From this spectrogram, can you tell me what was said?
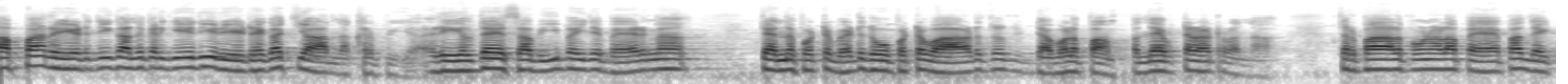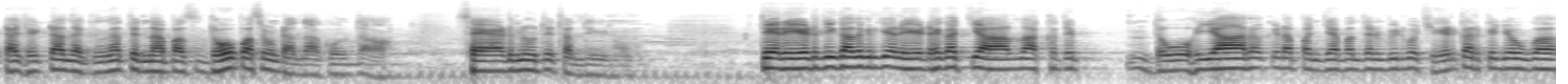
ਆਪਾਂ ਰੇਟ ਦੀ ਗੱਲ ਕਰੀਏ, ਇਹਦੀ ਰੇਟ ਹੈਗਾ 4 ਲੱਖ ਰੁਪਈਆ। ਰੇਲ ਦਾ ਹਿੱਸਾ 20 ਬਾਈ ਦੇ ਬੈਰਿੰਗਾਂ 3 ਫੁੱਟ ਬੈੱਡ 2 ਫੁੱਟ ਵਾੜ ਤੇ ਡਬਲ ਪੰਪ ਲੈਫਟ ਵਾਲਾ ਟਰਾਲਾ। ਤਰਪਾਲ ਪਾਉਣ ਵਾਲਾ ਪੈਪ ਆ, ਲਾਈਟਾਂ ਛਿੱਟਾਂ ਲੱਗੀਆਂ, ਤਿੰਨਾਂ ਪਾਸੇ, ਦੋ ਪਾਸੋਂ ਡਾਲਾ ਖੁੱਲਦਾ। ਸਾਈਡ ਨੂੰ ਤੇ ਥੱਲੇ ਨੂੰ। ਤੇ ਰੇਟ ਦੀ ਗੱਲ ਕਰੀਏ, ਰੇਟ ਹੈਗਾ 4 ਲੱਖ ਤੇ 2000 ਕਿਹੜਾ ਪੰਜਾਂ ਬੰਦਿਆਂ ਨੂੰ ਵੀਡੀਓ ਸ਼ੇਅਰ ਕਰਕੇ ਜਾਊਗਾ,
